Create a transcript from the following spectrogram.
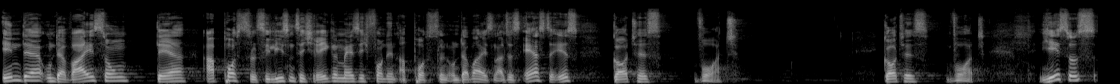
in der Unterweisung der Apostel. Sie ließen sich regelmäßig von den Aposteln unterweisen. Also das erste ist Gottes Wort. Gottes Wort. Jesus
